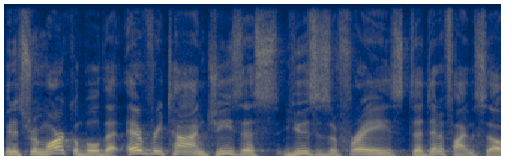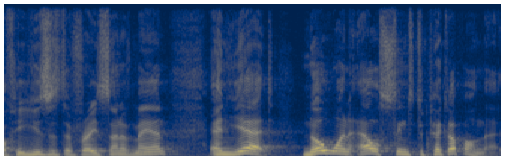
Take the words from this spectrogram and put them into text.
I mean, it's remarkable that every time Jesus uses a phrase to identify himself, he uses the phrase Son of Man, and yet no one else seems to pick up on that.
